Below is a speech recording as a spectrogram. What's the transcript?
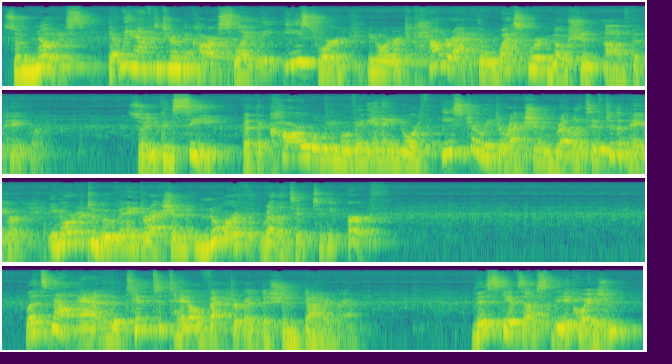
So notice that we have to turn the car slightly eastward in order to counteract the westward motion of the paper. So you can see that the car will be moving in a northeasterly direction relative to the paper in order to move in a direction north relative to the Earth. Let's now add the tip to tail vector addition diagram. This gives us the equation,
